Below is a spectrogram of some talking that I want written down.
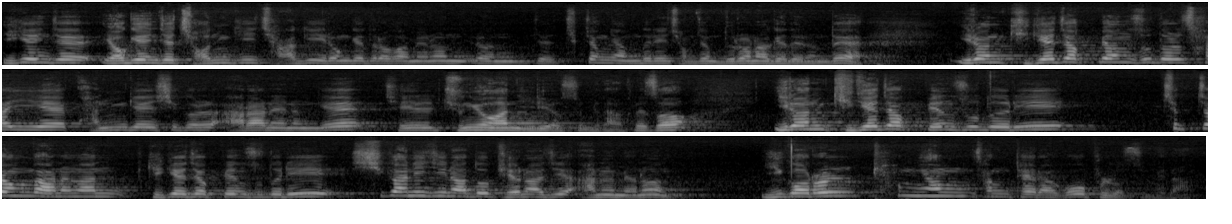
이게 이제 여기에 이제 전기, 자기 이런 게 들어가면은 이런 측정량들이 점점 늘어나게 되는데 이런 기계적 변수들 사이의 관계식을 알아내는 게 제일 중요한 일이었습니다. 그래서 이런 기계적 변수들이 측정 가능한 기계적 변수들이 시간이 지나도 변하지 않으면은 이거를 평형 상태라고 불렀습니다.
